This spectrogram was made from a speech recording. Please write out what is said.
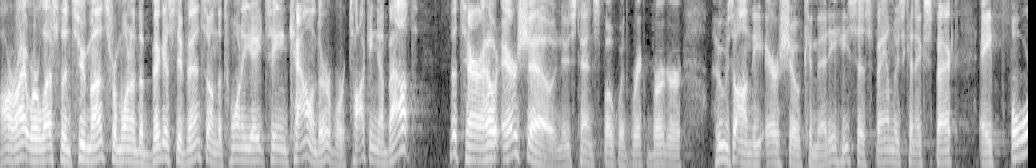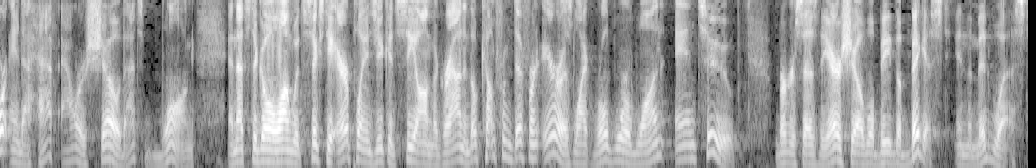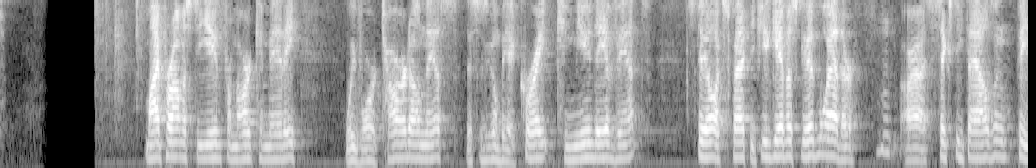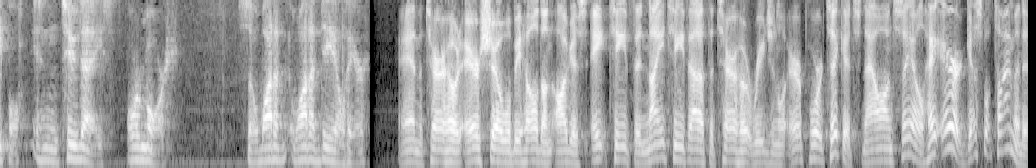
All right, we're less than two months from one of the biggest events on the 2018 calendar. We're talking about the Terre Haute Air Show. News 10 spoke with Rick Berger, who's on the Air Show committee. He says families can expect a four and a half hour show. That's long. And that's to go along with 60 airplanes you can see on the ground, and they'll come from different eras like World War I and II. Berger says the air show will be the biggest in the Midwest. My promise to you from our committee We've worked hard on this. This is going to be a great community event. Still expect, if you give us good weather, uh, 60,000 people in two days or more. So what a, what a deal here. And the Terre Haute Air Show will be held on August 18th and 19th out at the Terre Haute Regional Airport. Tickets now on sale. Hey, Eric, guess what time it is?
